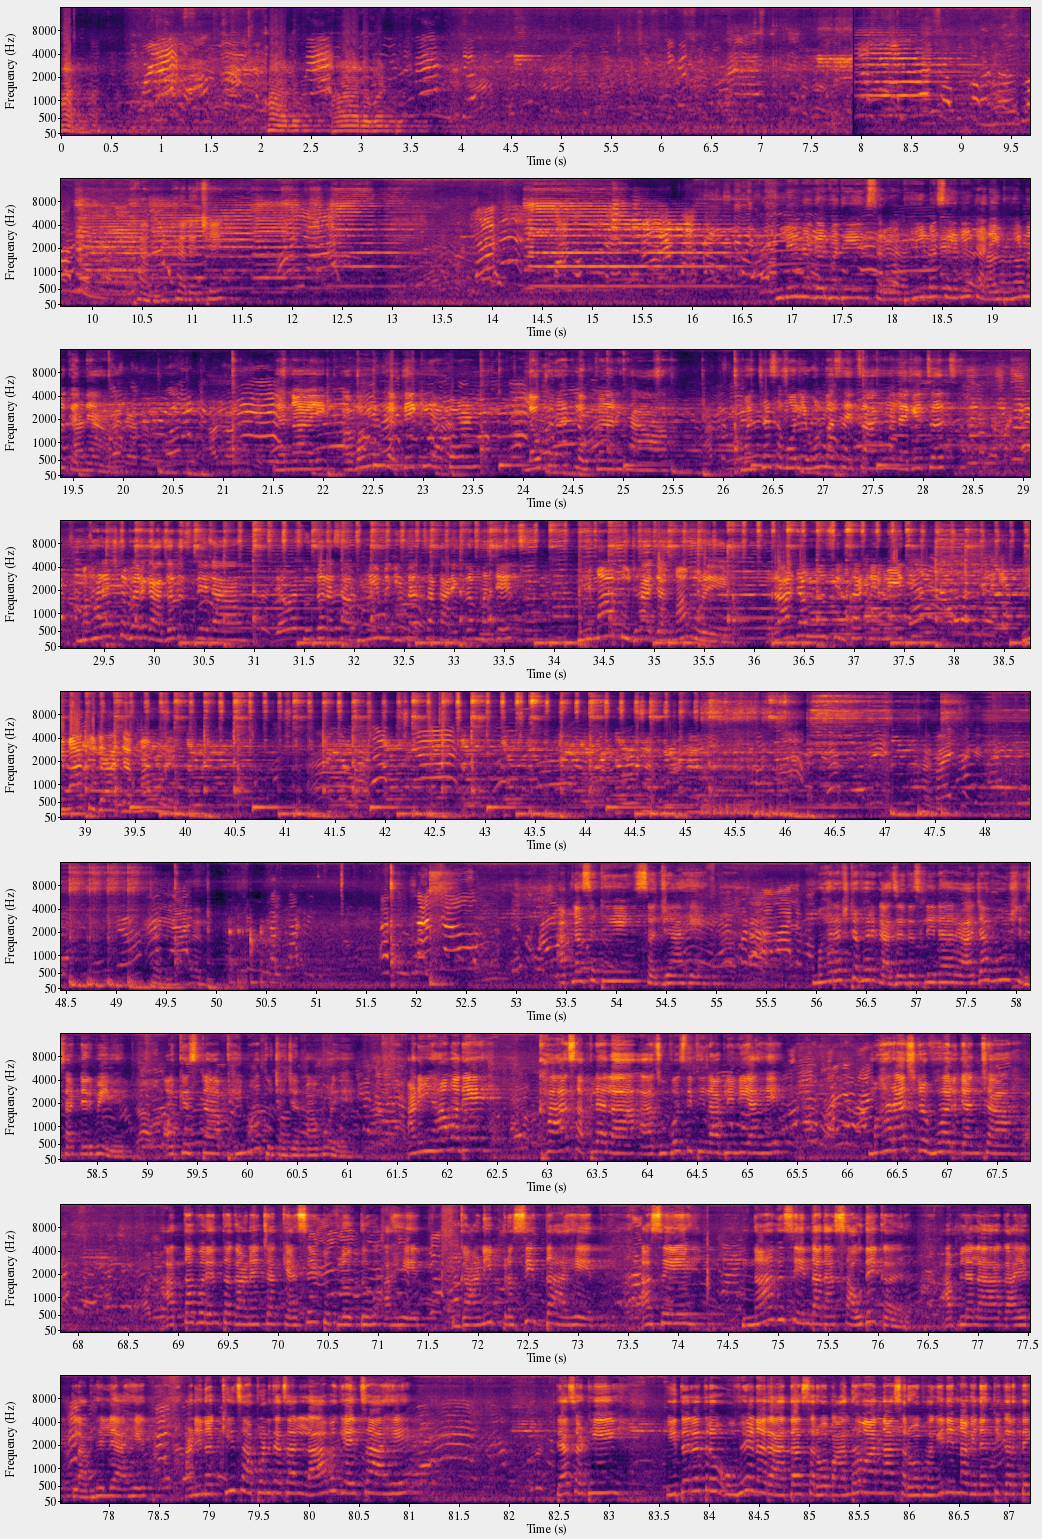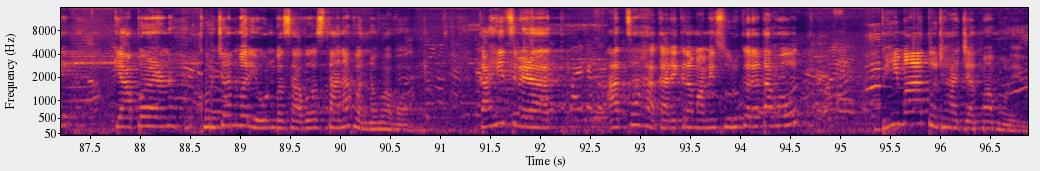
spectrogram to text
Hello hello hello one two hello hello check सर्व भीमसैनिक आणि भीमकन्या. यांना एक आवाहन करते की आपण लवकरात लवकर ह्या मंचासमोर येऊन बसायचं आहे. लगेचच महाराष्ट्रभर गाजत असलेला सुंदर असा भीम गीताचा कार्यक्रम म्हणजेच भीमा तुझ्या जन्मामुळे. राजा म्हणून शिरसाट निर्मित भीमा तुझ्या जन्मामुळे. आपल्यासाठी सज्ज आहे. महाराष्ट्रभर गाजत असलेला राजाभाऊ शिरसाट निर्मित ऑर्केस्ट्रा भीमा तुझ्या जन्मामुळे. आणि ह्यामध्ये खास आपल्याला आज उपस्थिती लाभलेली आहे. महाराष्ट्रभर ज्यांच्या आतापर्यंत गाण्याच्या कॅसेट उपलब्ध आहेत गाणी प्रसिद्ध आहेत असे नागसेनदादा सावदेकर आपल्याला गायक लाभलेले आहेत. आणि नक्कीच आपण त्याचा लाभ घ्यायचा आहे. त्यासाठी इतरत्र उभे न राहता सर्व बांधवांना सर्व भगिनींना विनंती करते की आपण खुर्च्यांवर येऊन बसावं स्थानापन्न व्हावं. काहीच वेळात आजचा हा कार्यक्रम आम्ही सुरू करत आहोत. भीमा तुझ्या जन्मामुळे.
